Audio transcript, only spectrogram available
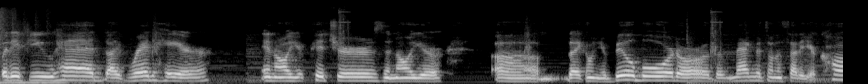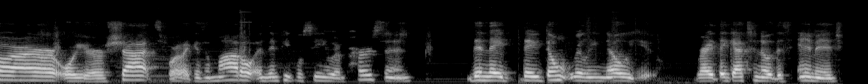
But if you had like red hair in all your pictures and all your, um, like on your billboard or the magnets on the side of your car or your shots for like as a model, and then people see you in person, then they they don't really know you right? They got to know this image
